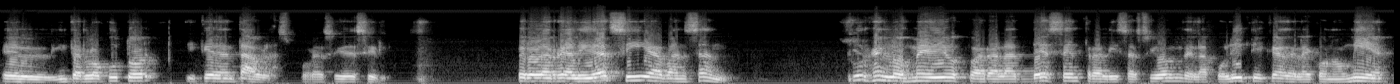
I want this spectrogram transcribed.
el interlocutor y queda en tablas, por así decirlo. Pero la realidad sigue avanzando. Surgen los medios para la descentralización de la política, de la economía,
